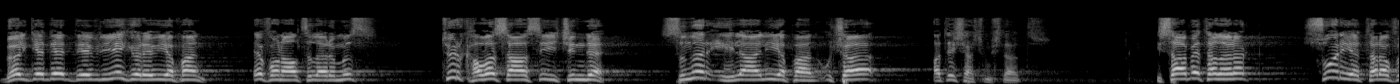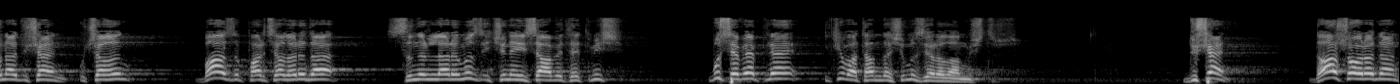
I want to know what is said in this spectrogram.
bölgede devriye görevi yapan F-16'larımız Türk hava sahası içinde sınır ihlali yapan uçağa ateş açmışlardır. İsabet alarak Suriye tarafına düşen uçağın bazı parçaları da sınırlarımız içine isabet etmiş. Bu sebeple iki vatandaşımız yaralanmıştır. Düşen daha sonradan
